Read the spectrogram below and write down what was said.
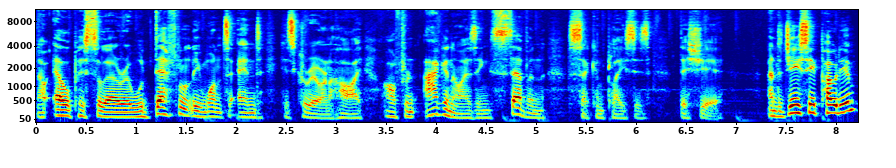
Now, El Pistolero will definitely want to end his career on a high after an agonising seven second places this year. And a GC podium?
